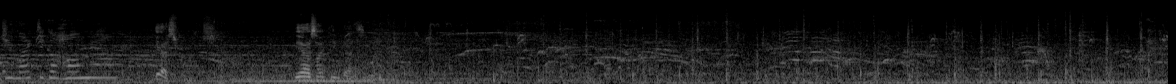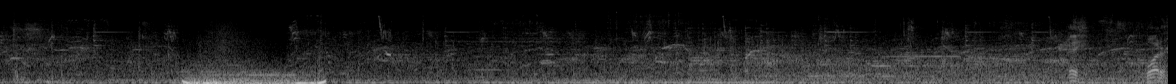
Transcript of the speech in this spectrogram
Would you like to go home now? Yes, Rose. Yes, I think that's it. Hey, water.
